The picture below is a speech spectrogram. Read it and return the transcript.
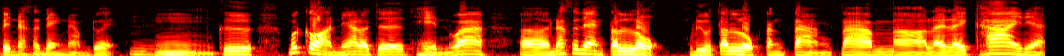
เป็นนักแสดงนำด้วยอืม อืมคือเมื่อก่อนเนี่ยเราจะเห็นว่าเอ่อนักแสดงตลก หรือตลกต่างๆ ตามอ่าหลาย ๆ ค่ายเนี่ย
